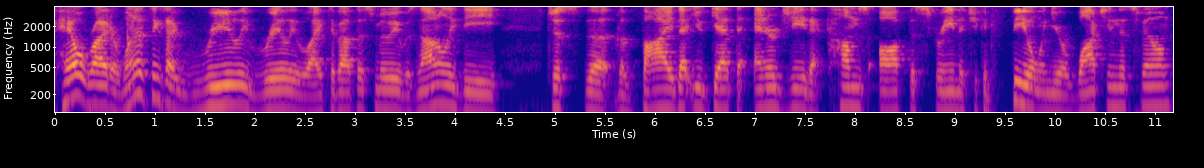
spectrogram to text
Pale Rider, one of the things I really, really liked about this movie was not only the just the the vibe that you get, the energy that comes off the screen that you can feel when you're watching this film,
